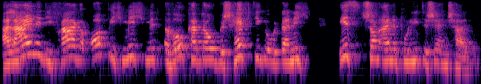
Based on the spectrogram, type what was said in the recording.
Alleine die Frage, ob ich mich mit Avocado beschäftige oder nicht, ist schon eine politische Entscheidung.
